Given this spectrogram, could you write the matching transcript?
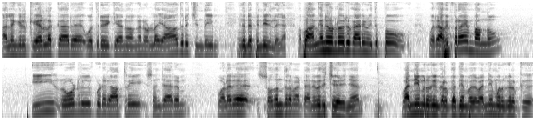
അല്ലെങ്കിൽ കേരളക്കാരെ ഉപദ്രവിക്കാനോ അങ്ങനെയുള്ള യാതൊരു ചിന്തയും ഇതിന്റെ പിന്നിലില്ല. ഞാൻ അപ്പോൾ അങ്ങനെയുള്ള ഒരു കാര്യം ഇതിപ്പോൾ ഒരഭിപ്രായം വന്നു. ഈ റോഡിൽ കൂടെ രാത്രി സഞ്ചാരം വളരെ സ്വതന്ത്രമായിട്ട് അനുവദിച്ചു കഴിഞ്ഞാൽ വന്യമൃഗങ്ങൾക്ക് പറഞ്ഞ വന്യമൃഗങ്ങൾക്ക്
